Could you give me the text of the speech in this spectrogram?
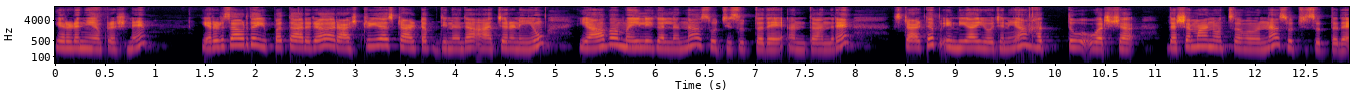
ಎರಡನೆಯ ಪ್ರಶ್ನೆ ಎರಡು ಸಾವಿರದ ಇಪ್ಪತ್ತಾರರ ರಾಷ್ಟ್ರೀಯ ಸ್ಟಾರ್ಟಪ್ ದಿನದ ಆಚರಣೆಯು ಯಾವ ಮೈಲಿಗಲ್ಲನ್ನು ಸೂಚಿಸುತ್ತದೆ ಅಂತ ಅಂದರೆ ಸ್ಟಾರ್ಟಪ್ ಇಂಡಿಯಾ ಯೋಜನೆಯ ಹತ್ತು ವರ್ಷ ದಶಮಾನೋತ್ಸವವನ್ನು ಸೂಚಿಸುತ್ತದೆ.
